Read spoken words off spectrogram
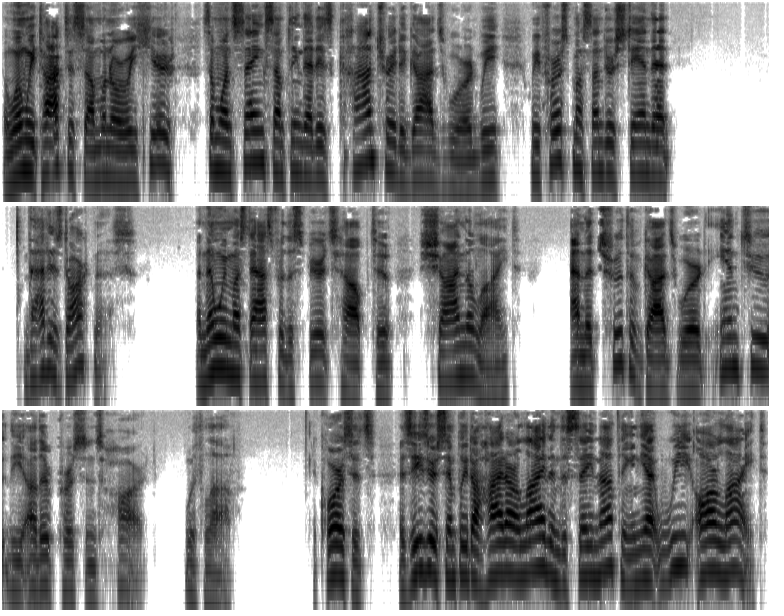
And when we talk to someone or we hear someone saying something that is contrary to God's word, we, we first must understand that that is darkness. And then we must ask for the Spirit's help to shine the light and the truth of God's word into the other person's heart with love. Of course, it's, it's easier simply to hide our light and to say nothing, and yet we are light.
